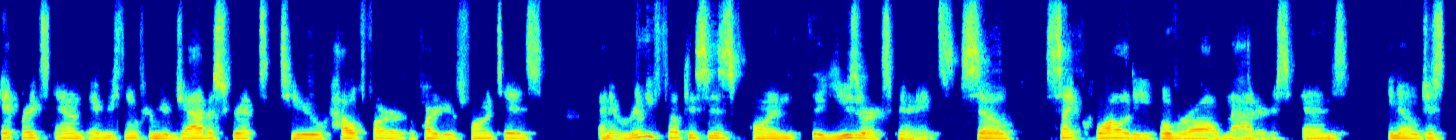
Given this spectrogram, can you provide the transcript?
it breaks down everything from your JavaScript to how far apart your font is. And it really focuses on the user experience. So site quality overall matters. And, you know, just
